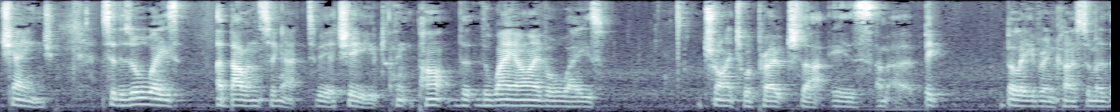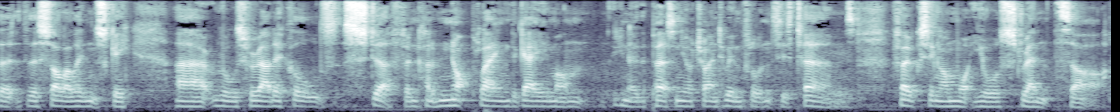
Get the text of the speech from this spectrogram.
change. So there's always a balancing act to be achieved. I think part the, the way I've always tried to approach that is I'm a big believer in kind of some of the the Saul Alinsky uh, rules for radicals stuff and kind of not playing the game on you know the person you're trying to influence's terms, focusing on what your strengths are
